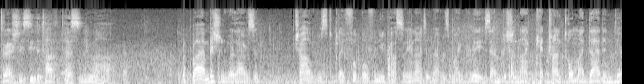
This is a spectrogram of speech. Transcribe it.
to actually see the type of person you are. My ambition when I was a child was to play football for Newcastle United. That was my greatest ambition. I kept trying to talk my dad into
